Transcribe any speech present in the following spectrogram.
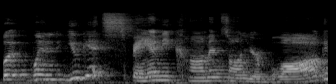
but when you get spammy comments on your blog,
